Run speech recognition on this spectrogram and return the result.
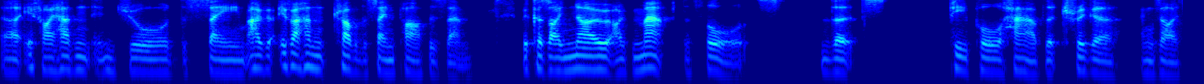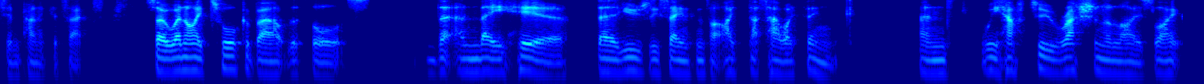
uh, if I hadn't endured the same, if I hadn't traveled the same path as them, because I know I've mapped the thoughts that people have that trigger anxiety and panic attacks. So when I talk about the thoughts that and they hear, they're usually saying things like, I, that's how I think. And we have to rationalize, like,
